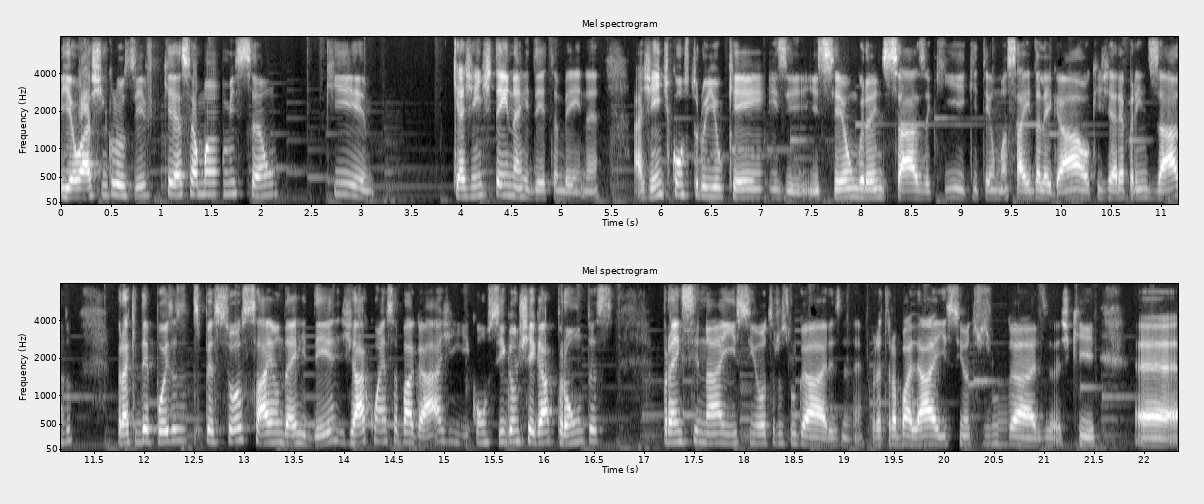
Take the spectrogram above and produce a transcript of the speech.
E eu acho, inclusive, que essa é uma missão que que a gente tem na RD também, né? A gente construir o case e ser um grande SaaS aqui, que tem uma saída legal, que gere aprendizado, para que depois as pessoas saiam da RD já com essa bagagem e consigam chegar prontas para ensinar isso em outros lugares, né? Para trabalhar isso em outros lugares. Eu acho que é,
